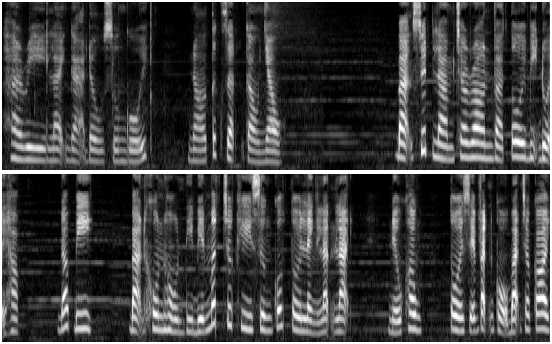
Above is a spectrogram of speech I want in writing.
Harry lại ngả đầu xuống gối. Nó tức giận cào nhàu. Bạn suýt làm cho Ron và tôi bị đuổi học. Dobby, bạn khôn hồn thì biến mất trước khi xương cốt tôi lành lặn lại. Nếu không, tôi sẽ vặn cổ bạn cho coi.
